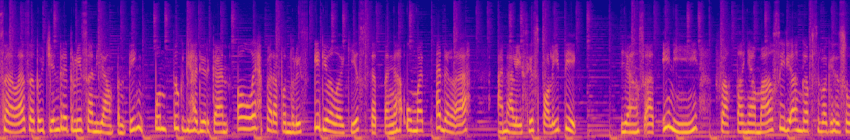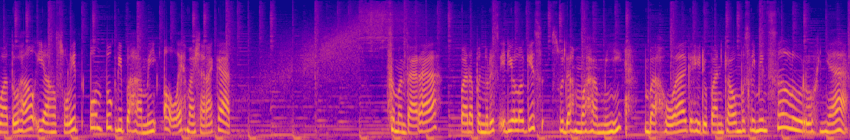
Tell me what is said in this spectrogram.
salah satu genre tulisan yang penting untuk dihadirkan oleh para penulis ideologis ke tengah umat adalah analisis politik. Yang saat ini faktanya masih dianggap sebagai sesuatu hal yang sulit untuk dipahami oleh masyarakat. Sementara para penulis ideologis sudah memahami bahwa kehidupan kaum muslimin seluruhnya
